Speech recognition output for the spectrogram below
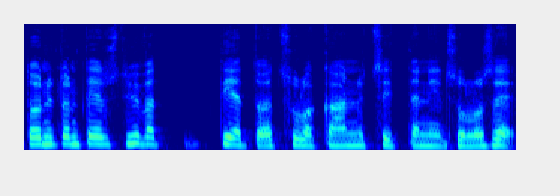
toi nyt on tietysti hyvä tieto, että sullakaan nyt sitten, niin sulla on se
